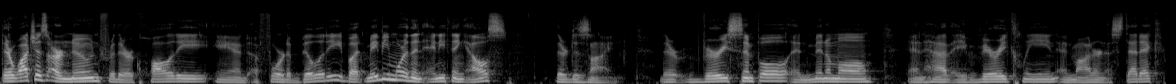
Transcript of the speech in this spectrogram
Their watches are known for their quality and affordability, but maybe more than anything else, their design. They're very simple and minimal and have a very clean and modern aesthetic.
